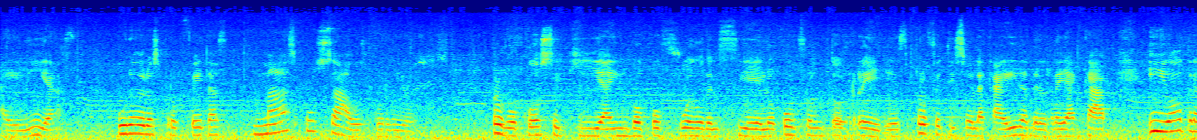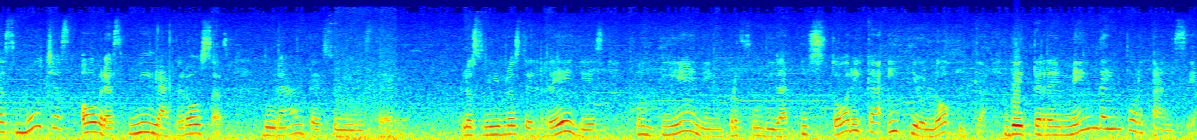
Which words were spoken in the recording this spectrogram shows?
a Elías, uno de los profetas más usados por Dios. Provocó sequía, invocó fuego del cielo, confrontó reyes, profetizó la caída del rey Acab y otras muchas obras milagrosas durante su ministerio. Los libros de Reyes contienen profundidad histórica y teológica de tremenda importancia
